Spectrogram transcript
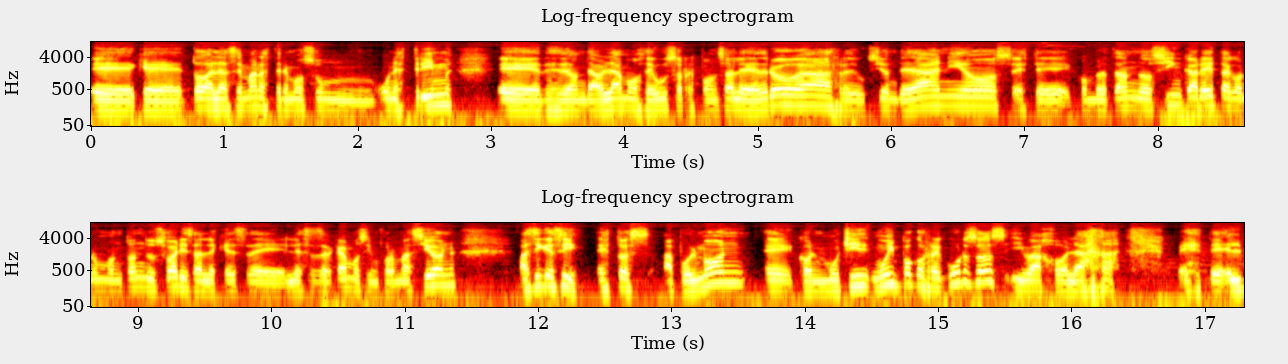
eh, que todas las semanas tenemos un, un stream eh, desde donde hablamos de uso responsable de drogas, reducción de daños, este, conversando sin careta con un montón de usuarios a los que se- les acercamos información. Así que sí, esto es a pulmón, eh, con muy pocos recursos y bajo la, este, el,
